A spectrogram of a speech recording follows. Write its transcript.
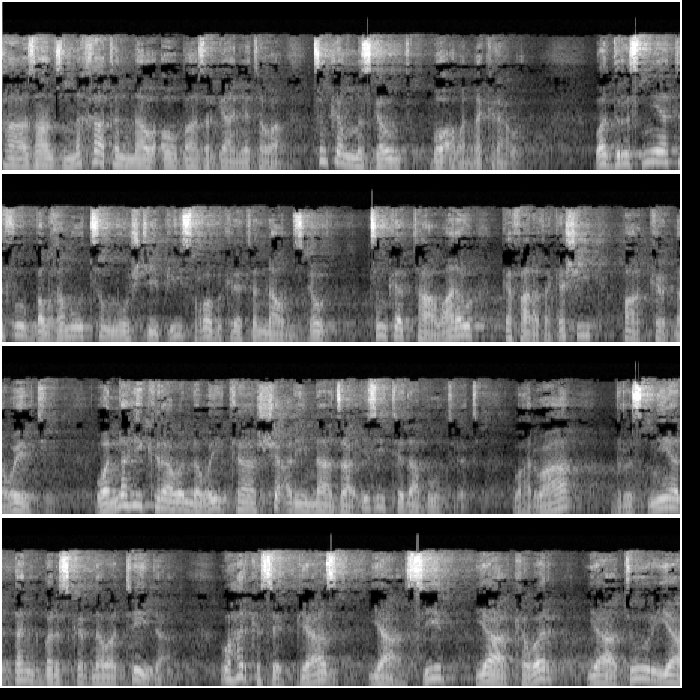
قازانج نەخاتە ناو ئەو بازرگانیەتەوە چونکە مزگەوت بۆ ئەوە نەکراوە. وە دروست نیە تف و بەڵغەم و چڵم و شتی پیس ڕۆ بکرێتە ناو مزگەوت چونکە تاوانە و کەفارەتەکەشی پاک کردنەوەیەتی. و نەهی کراوە لەوەی کە شیعری ناجائیزی تێدا بوترێت و هەروەها دروست نییە دەنگ بەرزکردنەوە تێیدا و هەر کەسێک پیاز یا سیر یا کەوەر یا توور یا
